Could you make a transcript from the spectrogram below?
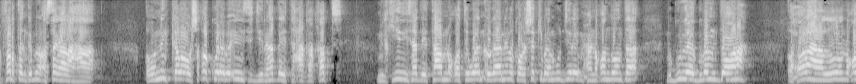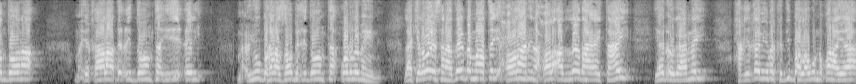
Afartankan inuu asagaa lahaa oo nin kale oo shaqo kuleba inaysa jirin hadday taxaqaqad milkiyadiis hadday taam noqotay waan ogaanay marka hore shaki baan ugu jiray maxay noqon doontaa? Ma gurigaa guban doona? Oo xoolahana lala noqon doonaa ma iqaalaa dhici doonta? Iyo iceli ma cuyuubba kalaa soo bixi doonta war lama haynin labadii sana hadday dhamaatay xoolahan in xoola aad leedahay ay tahay yaan ogaanay xaqiiqadii marka dib baa loogu noqonayaa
